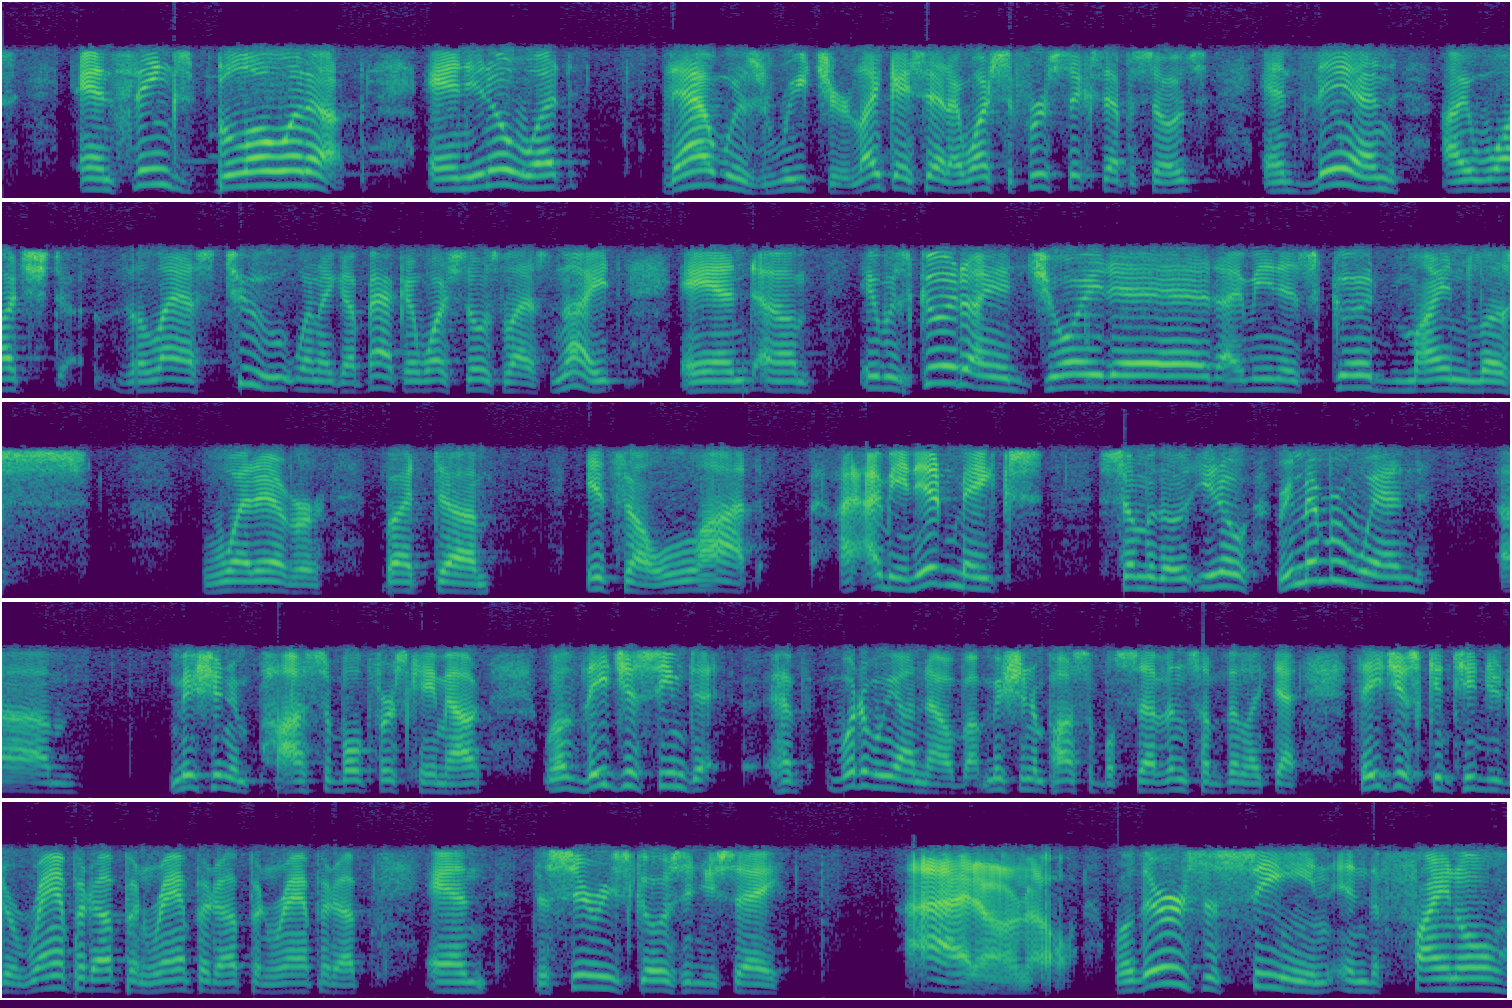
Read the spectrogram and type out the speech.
and things blowing up. And you know what? That was Reacher. Like I said, I watched the first six episodes, and then I watched the last two when I got back. I watched those last night, and um, it was good. I enjoyed it. I mean, it's good, mindless, whatever. But um, it's a lot. I, I mean, it makes some of those. You know, remember when um, Mission Impossible first came out? Well, they just seem to have what are we on now about Mission Impossible 7 something like that they just continue to ramp it up and ramp it up and ramp it up and the series goes and you say I don't know well there's a scene in the final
